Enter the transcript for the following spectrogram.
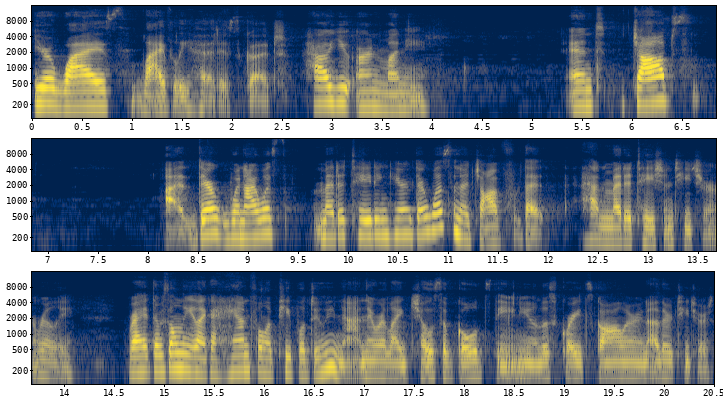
your wise livelihood is good. How you earn money and jobs, I, there, when I was meditating here, there wasn't a job that had a meditation teacher, really, right? There was only like a handful of people doing that, and they were like Joseph Goldstein, you know, this great scholar, and other teachers.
